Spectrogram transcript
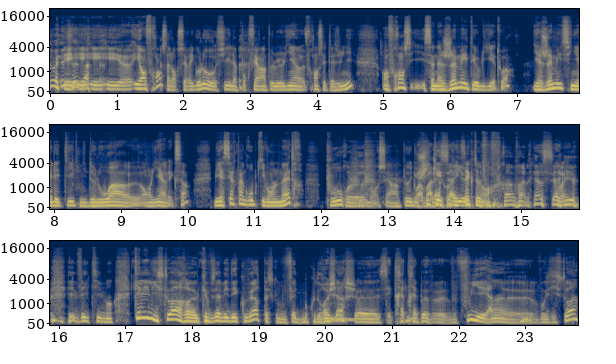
Oui, et, et, et, et, euh, et en France, alors c'est rigolo aussi là pour faire un peu le lien France-États-Unis. En France, ça n'a jamais été obligatoire. Il n'y a jamais de signalétique ni de loi euh, en lien avec ça. Mais il y a certains groupes qui vont le mettre pour. euh, bon, c'est un peu du avoir chiquet, quoi. sérieux. Exactement. Sérieux, effectivement. Quelle est l'histoire euh, que vous avez découverte? Parce que vous faites beaucoup de recherches, c'est très très peu fouillé, hein, euh, vos histoires.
